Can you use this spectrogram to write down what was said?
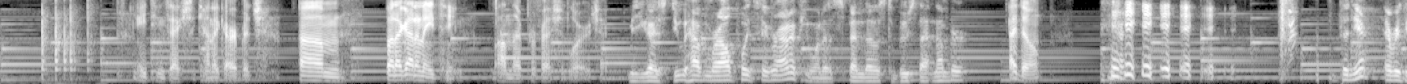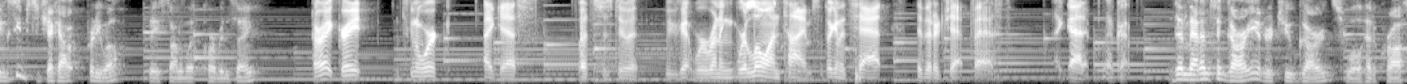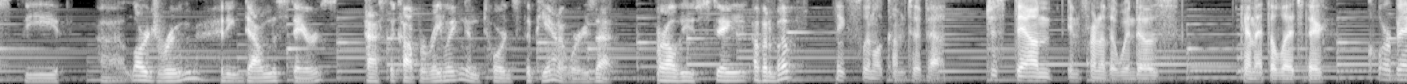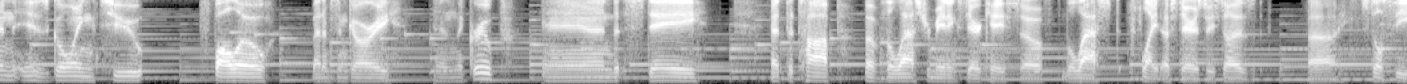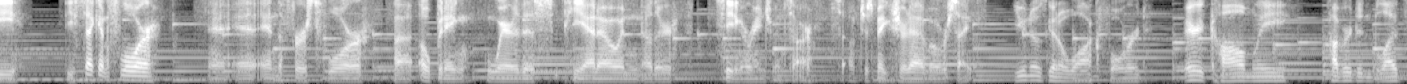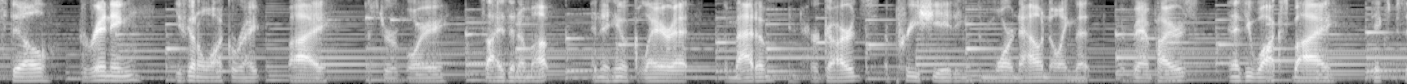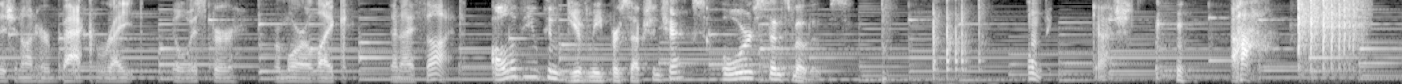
18's actually kind of garbage. Um, but I got an 18 on the profession lawyer check. You guys do have morale points sitting around if you want to spend those to boost that number. I don't. Then yeah, everything seems to check out pretty well based on what Corbin's saying. All right, great. It's gonna work, I guess. Let's just do it. We've got we're running we're low on time, so they're gonna chat. They better chat fast. I got it. Okay. Then Madame Sangari and her two guards will head across the uh, large room, heading down the stairs, past the copper railing, and towards the piano where he's at. Are all of you staying up and above? I think Flynn will come to about just down in front of the windows, kind of at the ledge there. Corbin is going to follow Madame Sangari and the group and stay at the top of the last remaining staircase. So the last flight of stairs. So he still has, uh, still see the second floor and, and the first floor uh, opening where this piano and other seating arrangements are. So just making sure to have oversight. Yuno's gonna walk forward, very calmly, covered in blood still, grinning. He's gonna walk right by Mr. Avoy, sizing him up, and then he'll glare at the madam and her guards, appreciating them more now, knowing that they're vampires. And as he walks by, takes position on her back right, he'll whisper, We're more alike than I thought. All of you can give me perception checks or sense motives. Oh my gosh. Ah!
